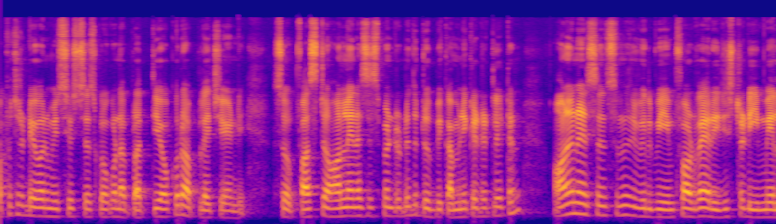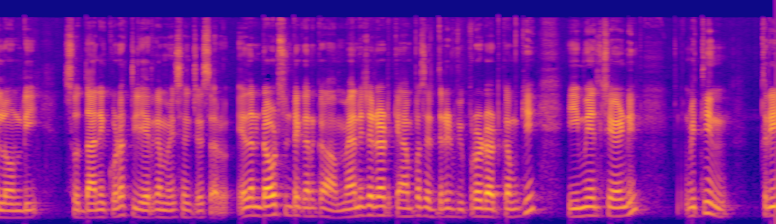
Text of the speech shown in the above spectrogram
ఆపర్చునిటీ ఎవరు మిస్యూస్ చేసుకోకుండా ప్రతి ఒక్కరు అప్లై చేయండి. సో ఫస్ట్ ఆన్లైన్ అసెస్మెంట్ ఉంటుంది to be communicated letter online assessment will be inform by registered email only so దానికి కూడా క్లియర్గా మెన్షన్ చేశారు. ఏదైనా డౌట్స్ ఉంటే కనుక manager dot campus at the rate Wipro dot కామ్కి ఈమెయిల్ చేయండి. విత్ ఇన్ త్రీ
